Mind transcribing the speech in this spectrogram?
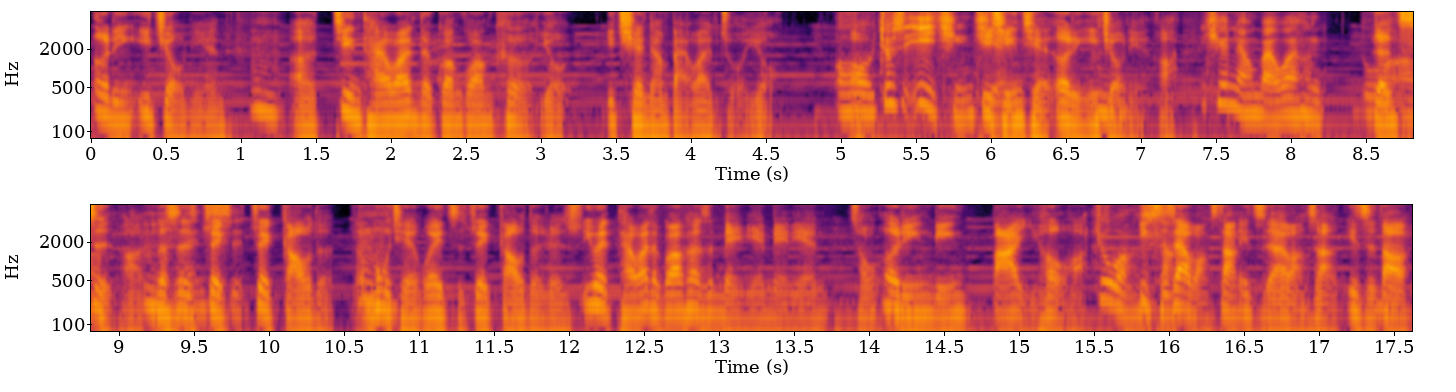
二零一九年，嗯呃进台湾的观光客有一千两百万左右。哦，就是疫情前。疫情前二零一九年啊，一千两百万很多人次啊，那是最最高的，目前为止最高的人数。因为台湾的观光客是每年每年从二零零八以后哈，就往一直在往上，一直在往上，一直到。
